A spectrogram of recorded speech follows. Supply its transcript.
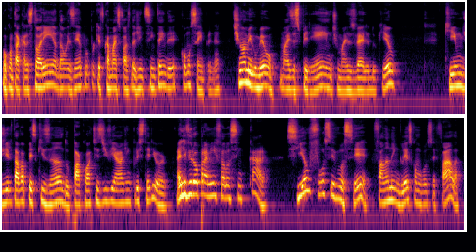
Vou contar aquela historinha, dar um exemplo, porque fica mais fácil da gente se entender, como sempre, né? Tinha um amigo meu, mais experiente, mais velho do que eu, que um dia ele estava pesquisando pacotes de viagem para o exterior. Aí ele virou para mim e falou assim: Cara, se eu fosse você, falando inglês como você fala,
